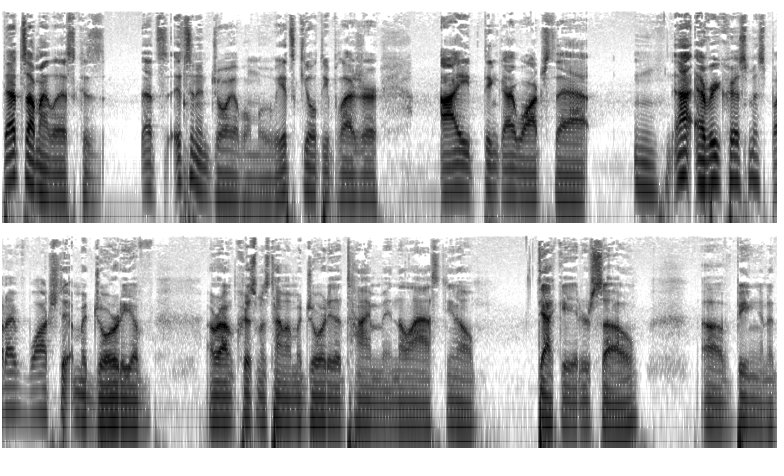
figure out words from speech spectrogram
that's on my list because that's it's an enjoyable movie. It's guilty pleasure. I think I watched that mm, not every Christmas, but I've watched it a majority of around Christmas time, a majority of the time in the last you know decade or so of being in a,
